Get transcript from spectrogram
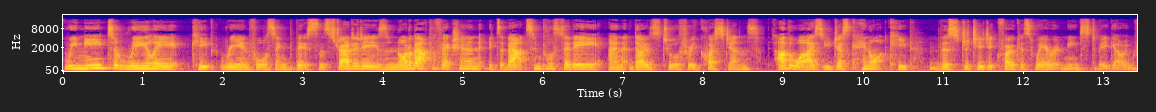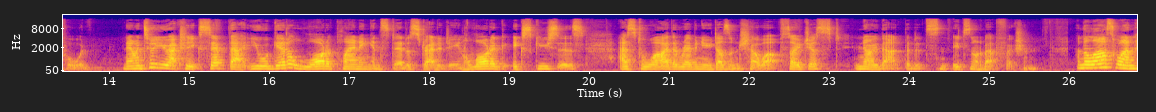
We need to really keep reinforcing this. The strategy is not about perfection, it's about simplicity and those two or three questions. Otherwise, you just cannot keep the strategic focus where it needs to be going forward. Now, until you actually accept that, you will get a lot of planning instead of strategy and a lot of excuses as to why the revenue doesn't show up. So just know that that it's it's not about perfection. And the last one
